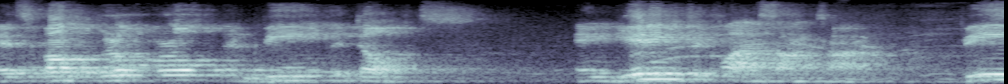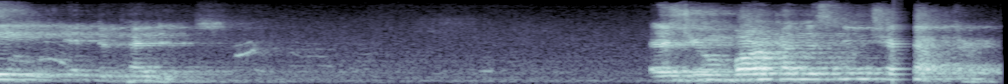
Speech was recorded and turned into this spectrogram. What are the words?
It's about the real world and being adults and getting to class on time being independent. As you embark on this new chapter,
